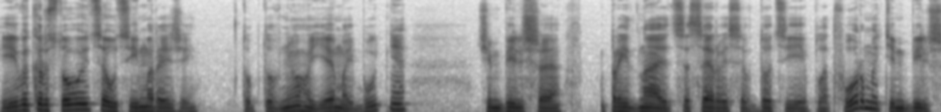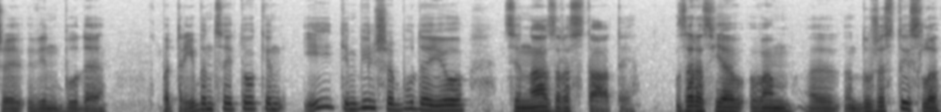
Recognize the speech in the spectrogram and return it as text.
і використовується у цій мережі. Тобто в нього є майбутнє. Чим більше приєднається сервісів до цієї платформи, тим більше він буде потрібен цей токен, і тим більше буде його ціна зростати. Зараз я вам е, дуже стисло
